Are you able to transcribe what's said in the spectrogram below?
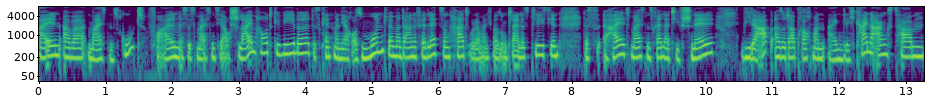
heilen aber meistens gut. Vor allem ist es meistens ja auch Schleimhautgewebe. Das kennt man ja auch aus dem Mund, wenn man da eine Verletzung hat oder manchmal so ein kleines Bläschen. Das heilt meistens relativ schnell wieder ab. Also da braucht man eigentlich keine Angst haben.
